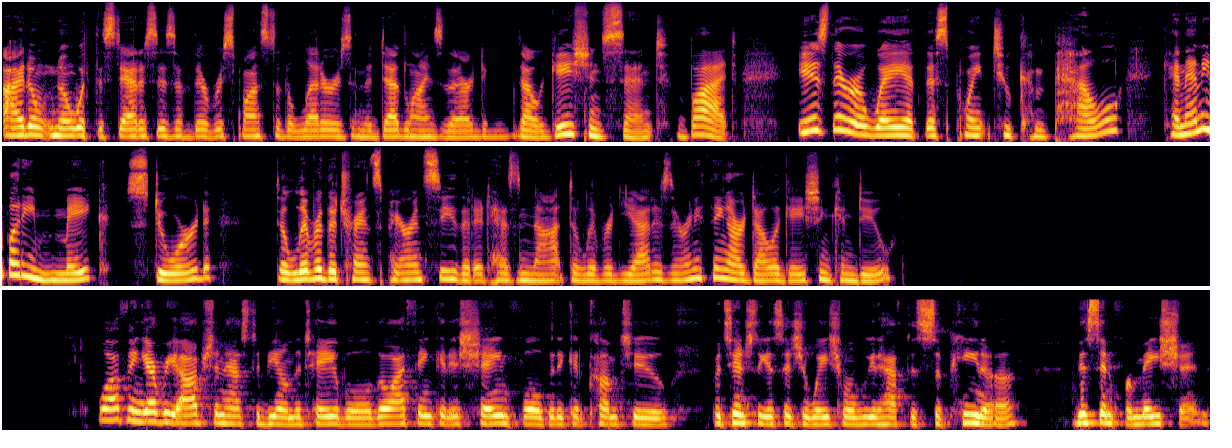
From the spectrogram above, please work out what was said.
I don't know what the status is of their response to the letters and the deadlines that our de- delegation sent, but is there a way at this point to compel? Can anybody make Steward deliver the transparency that it has not delivered yet? Is there anything our delegation can do? Well, I think every option has to be on the table, though I think it is shameful that it could come to potentially a situation where we'd have to subpoena this information.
